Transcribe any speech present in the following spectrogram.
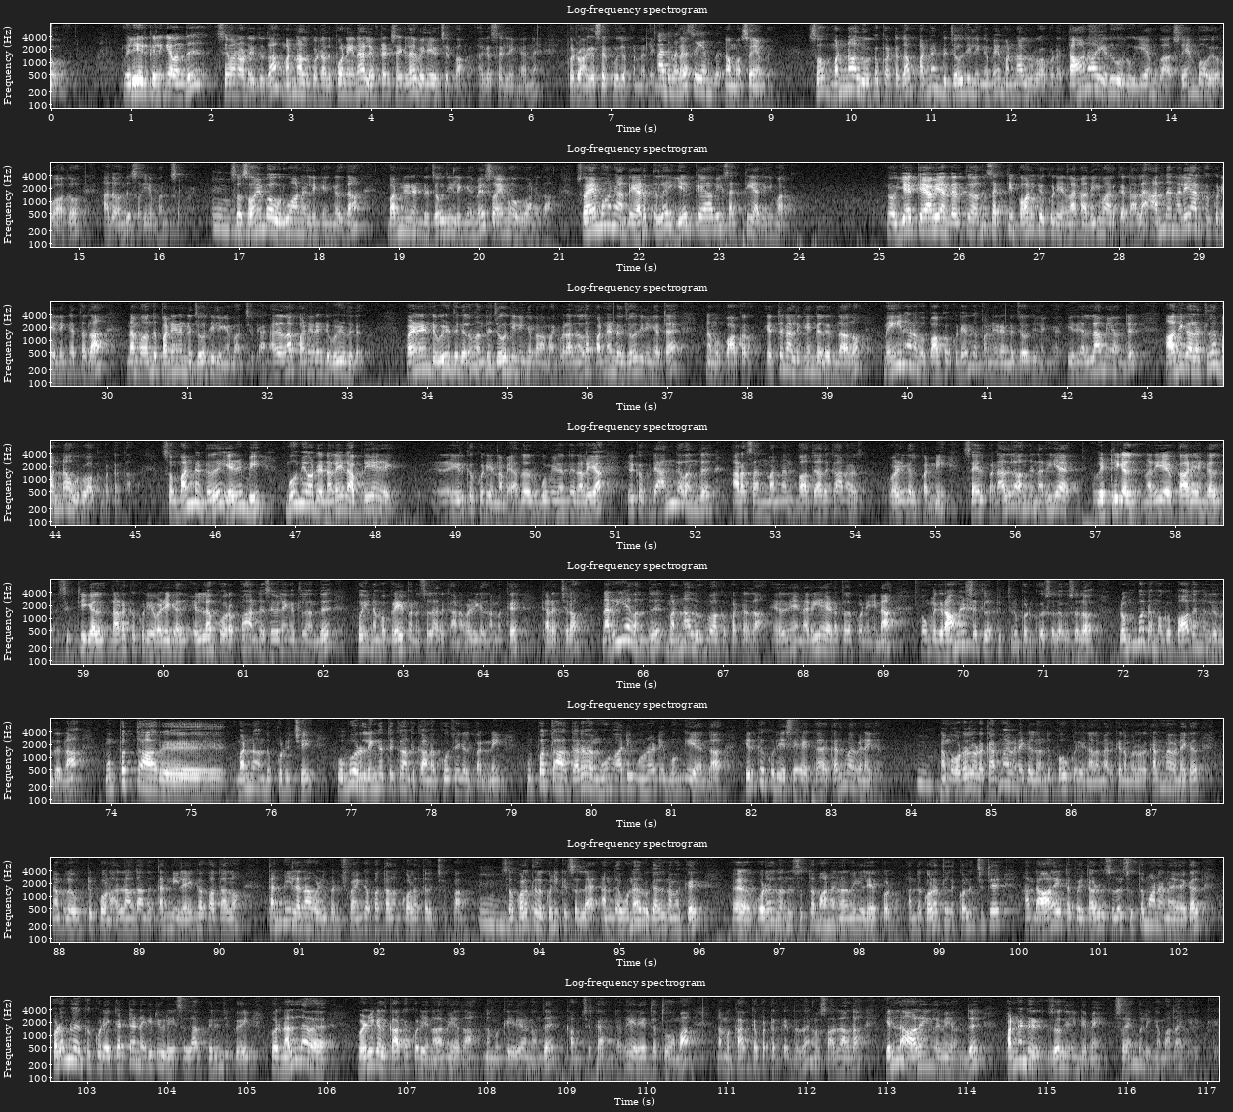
வெளியே இருக்க லிங்கம் வந்து சிவனோட இதுதான் மண்ணால் கொண்டு அது போனீங்கன்னா லெஃப்ட் ஹேண்ட் சைடில் வெளியே வச்சிருப்பாங்க அகஸ்டர் லிங்கம்னு. போட்டுருவாங்க அகஸ்டர் பூஜை பண்ண லிங்கம் வந்து சுயம்பு. ஸோ மண்ணால் உருக்கப்பட்டதா பன்னெண்டு ஜோதிலிங்கமே மண்ணால் உருவாக்கப்பட்டது. தானா எது ஒரு இயம்பா சுயம்பா உருவாதோ அதை வந்து சுயம்பன்னு சொல்றாங்க. ஸோ சுயம்பா உருவான லிங்கங்கள் தான் பன்னிரெண்டு ஜோதிலிங்கமே சுயமாக உருவானதான் சுயமான அந்த இடத்துல இயற்கையாகவே சக்தி அதிகமாக இருக்கும். இயற்கையாகவே அந்த இடத்துல வந்து சக்தி பாலிக்கக்கூடிய நிலைமை அதிகமாக இருக்கிறதுனால அந்த நிலையாக இருக்கக்கூடிய லிங்கத்தை தான் நம்ம வந்து பன்னிரெண்டு ஜோதிலிங்கமாக வச்சுருக்காங்க. அதெல்லாம் பன்னிரெண்டு விழுதுகள். பன்னிரெண்டு விழுதுகளும் வந்து ஜோதிலிங்கமாக நம்ம வைக்கிறோம். அதனால தான் பன்னெண்டு ஜோதிலிங்கத்தை நம்ம பார்க்குறோம். எத்தனை லிங்கங்கள் இருந்தாலும் மெயினாக நம்ம பார்க்கக்கூடியது இந்த பன்னிரெண்டு ஜோதிலிங்கங்கள் இது எல்லாமே வந்து ஆதி காலத்தில் மண்ணாக உருவாக்கப்பட்டது தான் ஸோ மண்ணுன்றது எழும்பி பூமியோட நிலையில் அப்படியே இருக்கக்கூடிய நம்ம அதாவது பூமியிலேருந்து நிலையாக இருக்கக்கூடிய அங்கே வந்து அரசன் மன்னன் பார்த்து அதுக்கான வழிகள் பண்ணி செயல் பண்ண. அதில் வந்து நிறைய வெற்றிகள் நிறைய காரியங்கள் சித்திகள் நடக்கக்கூடிய வழிகள் எல்லாம் போகிறப்ப அந்த சிவலிங்கத்தில் வந்து போய் நம்ம ப்ரே பண்ண சொல்ல அதுக்கான வழிகள் நமக்கு கிடச்சிரும். நிறைய வந்து மண்ணால் உருவாக்கப்பட்டது தான் எதுவே நிறைய இடத்துல போனீங்கன்னா உங்களுக்கு ராமேஸ்வரத்தில் பித்ரு படுக்க சொல்ல சொல்ல ரொம்ப நமக்கு பாதங்கள் இருந்ததுன்னா முப்பத்தாறு மண்ணை வந்து பிடிச்சி ஒவ்வொரு லிங்கத்துக்கும் அதுக்கான பூஜைகள் பண்ணி முப்பத்தாறு தடவை மூணு வாட்டி மூணு வாட்டி முங்கி இருந்தால் இருக்கக்கூடிய சே க கர்ம வினைகள். நம்ம உடலோட கர்ம வினைகள் வந்து போகக்கூடிய நிலைமை இருக்குது நம்மளோட கர்ம வினைகள் நம்மளை விட்டு போகணும். அதனால தான் அந்த தண்ணியில் எங்கே பார்த்தாலும் தண்ணியில் தான் வழிபடிச்சுப்பாங்க எங்கே பார்த்தாலும் குளத்தை வச்சுருப்பாங்க. ஸோ குளத்துல குளிக்க சொல்ல அந்த உணர்வுகள் நமக்கு உடல் வந்து சுத்தமான நிலைமைகள் ஏற்படும். அந்த குளத்துல குளிச்சுட்டு அந்த ஆலயத்தை போய் தழுவ சொல்ல சுத்தமான நிலைமைகள் உடம்புல இருக்கக்கூடிய கெட்ட நெகட்டிவ் ரேஸ் எல்லாம் பிரிஞ்சு போய் ஒரு நல்ல வழிகள் காட்டக்கூடிய நிலைமையை தான் நமக்கு இறைவன் வந்து காமிச்சிருக்காங்கன்றது இறை தத்துவமாக நம்ம காமிக்கப்பட்டிருக்கின்றது நம்ம சொ- அதனால தான் எல்லா ஆலயங்களுமே வந்து பன்னெண்டு ஜோதிலிங்கமே சுயம்புலிங்கமாக தான் இருக்குது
